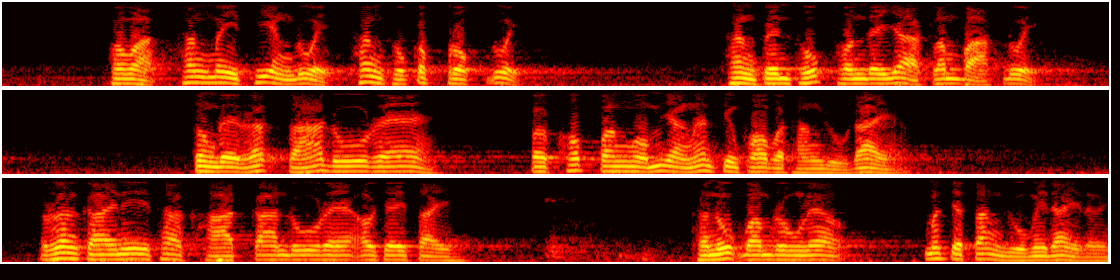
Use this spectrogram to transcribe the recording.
ๆเพราะว่าทั้งไม่เที่ยงด้วย ทั้งถูกกปรกด้วย ทั้งเป็นทุกข์ทนได้ยากลำบากด้วย ต้องได้รักษาดูแล ประครบประงมอย่างนั้นจึงพอประทังอยู่ได้ ร่างกายนี้ถ้าขาดการดูแลเอาใจใส่ ธนุบำรุงแล้ว มันจะตั้งอยู่ไม่ได้เลย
